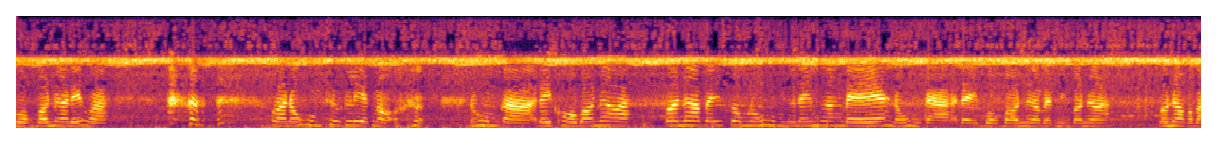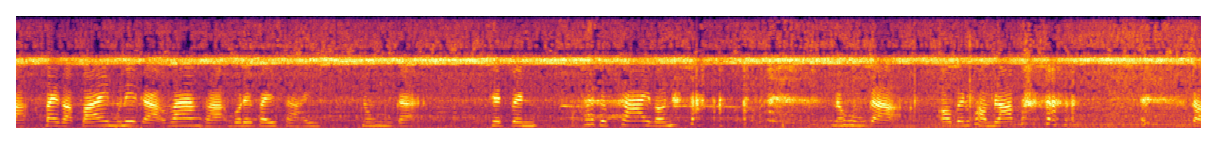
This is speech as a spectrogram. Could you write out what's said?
บกเบาเนือได้ว่าว่าน้องฮุมถึกเรียกเนาะ น้องฮุมกะได้ขอเบาเนื้อว่าเบาเนื้อไปส่งน้องฮุมอยู่ในเมืองแดน้องฮุมกะได้บอกเบาเนื้อแบบนี้เบาเนื้อเบาเนื้อก็บอกไปกับไปมื้อนี้กะว่างกะบ่ได้ไปสายน้องฮุมกะเฮ็ดเป็นถ้าเซอร์ไพรส์เบาเนื้อน้องฮุมกะเอาเป็นความลับกะ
